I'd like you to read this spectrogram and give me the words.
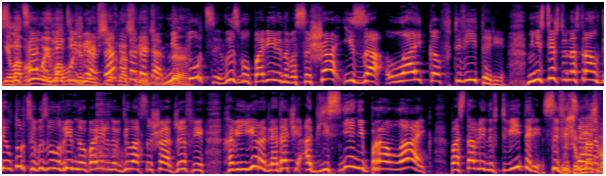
и Лаврова, и Володина, тебя. и всех да, на да, свете. Да, да, да. МИД Турции вызвал поверенного США из-за лайка в Твиттере. Министерство иностранных дел Турции вызвало временного поверенного в делах США Джеффри Хавиньера для дачи объяснений про лайк, поставленный в Твиттере с Слушай, официального в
